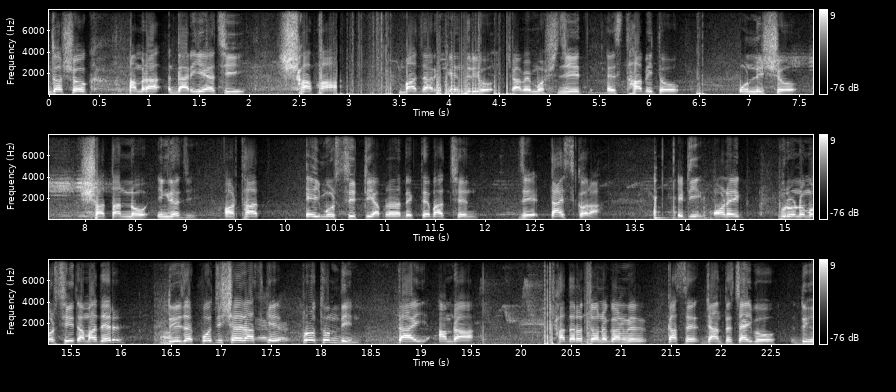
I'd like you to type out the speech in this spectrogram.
দর্শক, আমরা দাঁড়িয়ে আছি সাফা বাজার কেন্দ্রীয় জামে মসজিদ স্থাপিত উনিশশো সাতান্ন ইংরাজি। অর্থাৎ এই মসজিদটি আপনারা দেখতে পাচ্ছেন যে টাইস করা। এটি অনেক পুরনো মসজিদ আমাদের। দুই হাজার পঁচিশ সালের আজকে প্রথম দিন। তাই আমরা সাধারণ জনগণের কাছে জানতে চাইব দুই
